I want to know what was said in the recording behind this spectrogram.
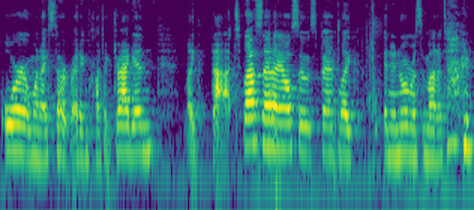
or when I start writing Project Dragon like that. Last night I also spent like an enormous amount of time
